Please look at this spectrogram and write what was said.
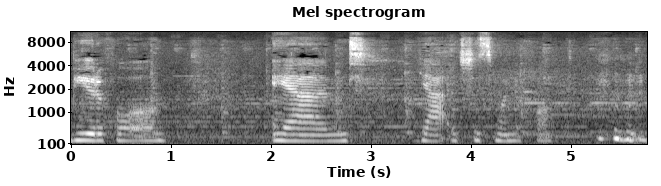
beautiful. And yeah, it's just wonderful.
